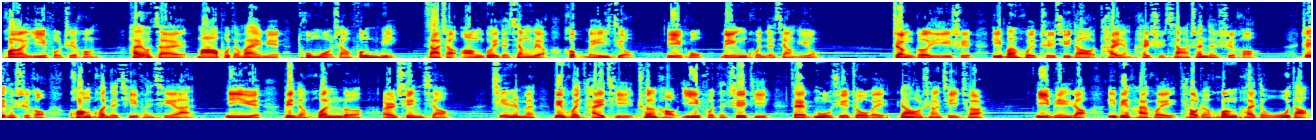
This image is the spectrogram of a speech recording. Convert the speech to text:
换完衣服之后呢，还要在麻布的外面涂抹上蜂蜜，撒上昂贵的香料和美酒，以供灵魂的享用。整个仪式一般会持续到太阳开始下山的时候。这个时候，狂欢的气氛袭来，音乐变得欢乐而喧嚣。亲人们便会抬起穿好衣服的尸体，在墓穴周围绕上几圈，一边绕一边还会跳着欢快的舞蹈。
